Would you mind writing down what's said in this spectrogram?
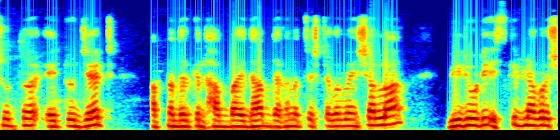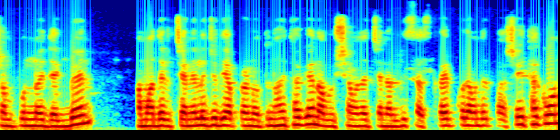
সূত্র এ টু জেড আপনাদেরকে ধাপ বাই ধাপ দেখানোর চেষ্টা করব ইনশাল্লাহ ভিডিওটি স্কিপ না করে সম্পূর্ণই দেখবেন। আমাদের চ্যানেলে যদি আপনারা নতুন হয়ে থাকেন, অবশ্যই আমাদের চ্যানেলটি সাবস্ক্রাইব করে আমাদের পাশেই থাকুন।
